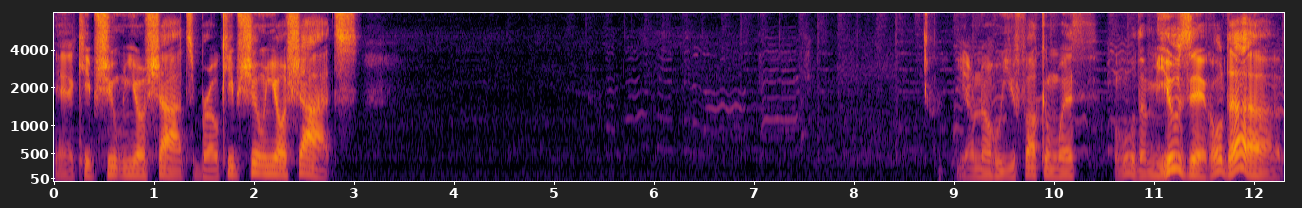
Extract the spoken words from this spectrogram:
Yeah, keep shooting your shots, bro. Keep shooting your shots. You don't know who you fucking with. Oh, the music. Hold up.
